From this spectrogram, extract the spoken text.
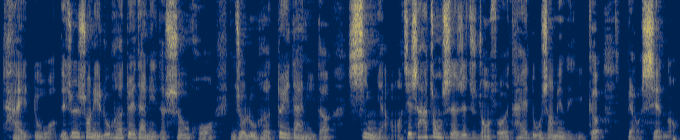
态度哦。也就是说，你如何对待你的生活，你就如何对待你的信仰哦。其实他重视的是这种所谓态度上面的一个表现哦。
